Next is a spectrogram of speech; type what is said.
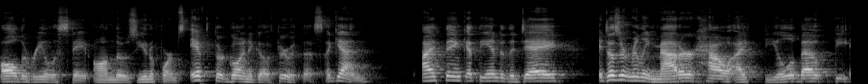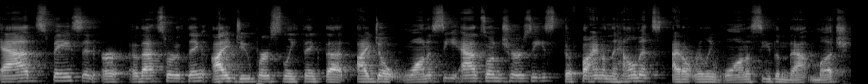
all the real estate on those uniforms if they're going to go through with this again i think at the end of the day it doesn't really matter how i feel about the ad space and or, or that sort of thing i do personally think that i don't want to see ads on jerseys they're fine on the helmets i don't really want to see them that much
